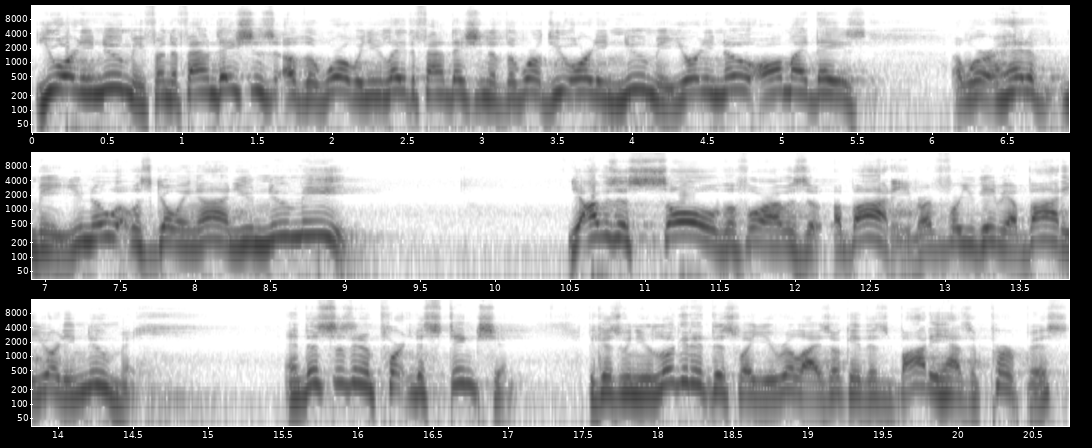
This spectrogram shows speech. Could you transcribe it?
You already knew me from the foundations of the world. When you laid the foundation of the world, you already knew me. You already know all my days were ahead of me. You know what was going on. You knew me. Yeah, I was a soul before I was a, body. Right before you gave me a body, you already knew me. And this is an important distinction because when you look at it this way, you realize, okay, this body has a purpose,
